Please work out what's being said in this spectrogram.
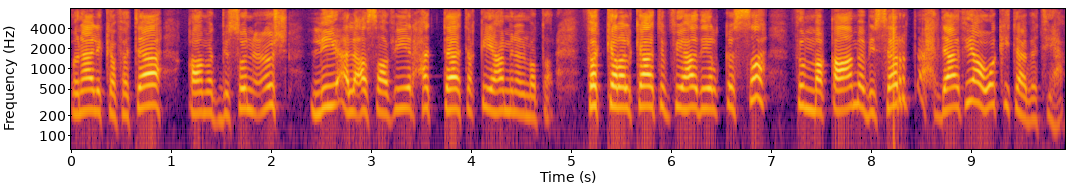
هنالك فتاة قامت بصنع عش للعصافير حتى تقيها من المطر. فكر الكاتب في هذه القصة ثم قام بسرد أحداثها وكتابتها.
